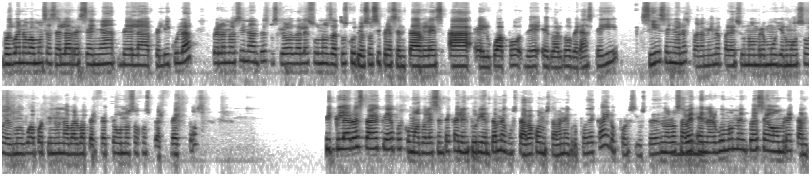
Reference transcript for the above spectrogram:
pues bueno, vamos a hacer la reseña de la película, pero no sin antes, pues quiero darles unos datos curiosos y presentarles a el guapo de Eduardo Verástegui. Sí, señores, para mí me parece un hombre muy hermoso, es muy guapo, tiene una barba perfecta, unos ojos perfectos. Y claro está que, pues como adolescente calenturienta, me gustaba cuando estaba en el grupo de Cairo, por si ustedes no lo saben, Mm. en algún momento ese hombre can-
